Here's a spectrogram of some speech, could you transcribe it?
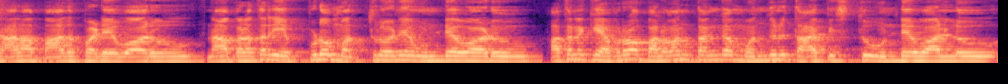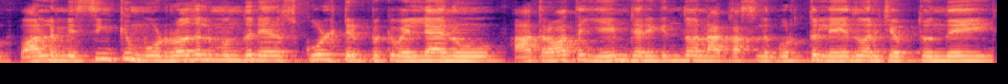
చాలా బాధపడేవారు. నా బ్రదర్ ఎప్పుడూ మత్తులోనే ఉండేవాడు. అతనికి ఎవరో బలవంతంగా మందును తాపిస్తూ ఉండేవాళ్ళు. వాళ్ళు మిస్సింగ్కి మూడు రోజుల ముందు నేను స్కూల్ ట్రిప్కి వెళ్ళాను. ఆ తర్వాత ఏం జరిగిందో నాకు అసలు గుర్తు లేదు అని చెప్తుంది.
